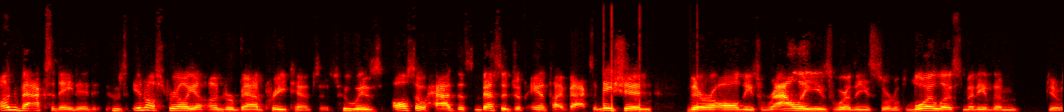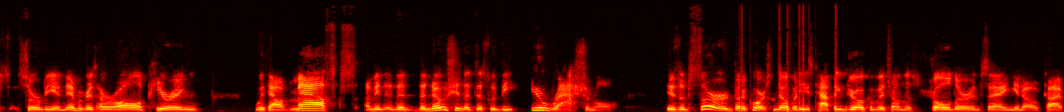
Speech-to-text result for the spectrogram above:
unvaccinated, who's in Australia under bad pretenses, who has also had this message of anti-vaccination, there are all these rallies where these sort of loyalists, many of them, you know, Serbian immigrants, are all appearing without masks. I mean, the, the notion that this would be irrational is absurd. But of course, nobody's tapping Djokovic on the shoulder and saying, you know, time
